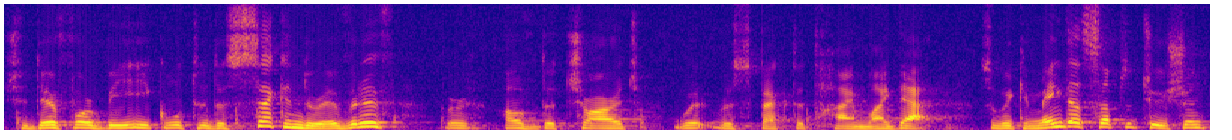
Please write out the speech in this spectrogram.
should therefore be equal to the second derivative of the charge with respect to time like that. So we can make that substitution.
